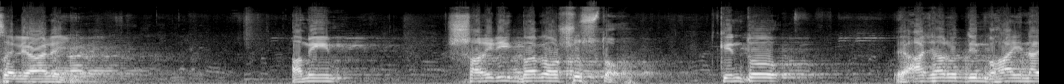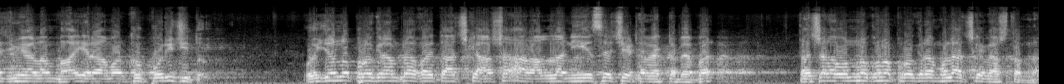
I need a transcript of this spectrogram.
সাল্লি আমি শারীরিকভাবে অসুস্থ, কিন্তু আজহার উদ্দিন ভাই, নাজমি আলম ভাই এরা আমার খুব পরিচিত। ওই জন্য প্রোগ্রামটা হয়তো আজকে আসা আর আল্লাহ নিয়ে এসেছে, এটাও একটা ব্যাপার। তাছাড়া অন্য কোনো প্রোগ্রাম হলে আজকে আমি আসতাম না।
